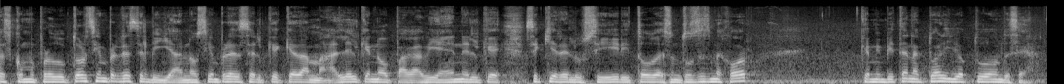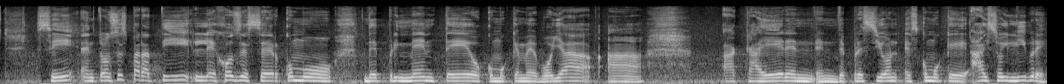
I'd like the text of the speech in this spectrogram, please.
Entonces, como productor siempre eres el villano, siempre eres el que queda mal, el que no paga bien, el que se quiere lucir y todo eso. Entonces, mejor que me inviten a actuar y yo actúo donde sea. Sí, entonces para ti, lejos de ser como deprimente o como que me voy a, a, caer en, depresión, es como que, ay, soy libre,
